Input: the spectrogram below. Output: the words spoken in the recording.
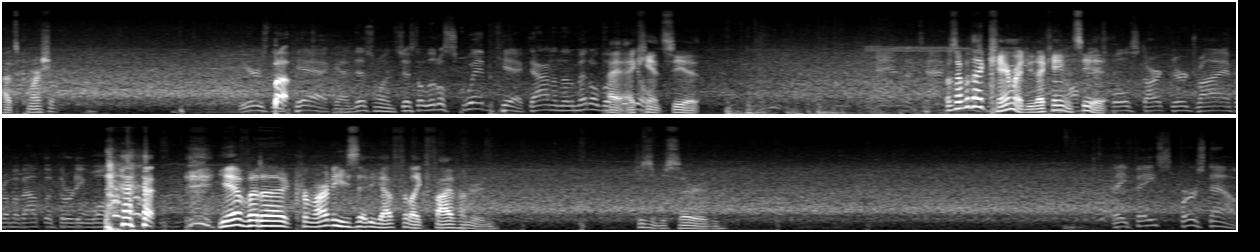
That's commercial. Here's the kick, and this one's just a little squib kick down in the middle of the I, I can't see it. And the tackle What's up with that camera, dude? I can't even see it. Start their drive from about the 31. yeah, but uh, Cromartie, he said he got for like 500. Which is absurd. They face first down.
